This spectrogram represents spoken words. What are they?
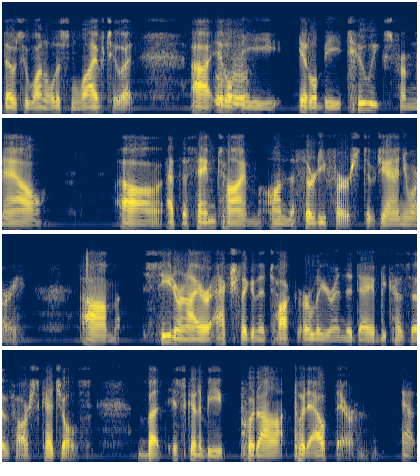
those who want to listen live to it. Uh, mm-hmm. It'll be it'll be two weeks from now, uh, at the same time on the 31st of January. Um, Cedar and I are actually going to talk earlier in the day because of our schedules, but it's going to be put on put out there at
